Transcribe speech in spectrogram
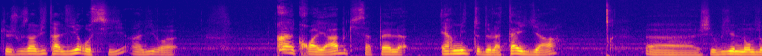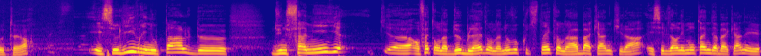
que je vous invite à lire aussi, un livre incroyable qui s'appelle Ermite de la Taïga. Euh, j'ai oublié le nom de l'auteur. Et ce livre, il nous parle de d'une famille euh, en fait, on a deux bleds, on a Novokutsnek, on a Abakan qui l'a, et c'est dans les montagnes d'Abakan. Et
